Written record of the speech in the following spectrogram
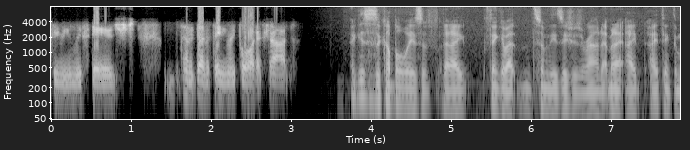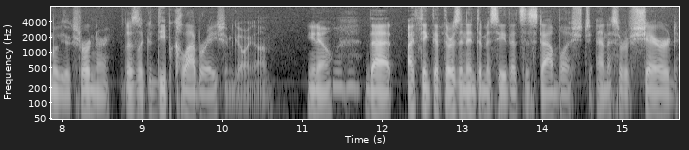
seemingly staged, kind of devastatingly poetic shot. I guess there's a couple of ways of that I think about some of these issues around it. I mean, I, I think the movie's extraordinary. There's like a deep collaboration going on, you know, that I think that there's an intimacy that's established and a sort of shared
